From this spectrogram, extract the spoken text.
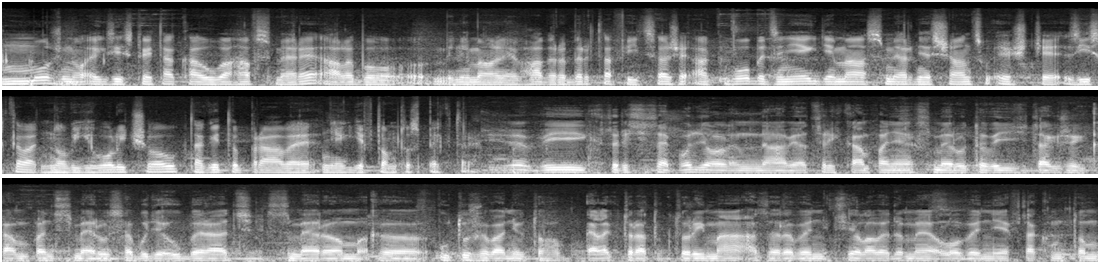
možno existuje taká úvaha v smere, alebo minimálne v hlave Roberta Fica, že ak vôbec niekde má smer dnes šancu ešte získavať nových voličov, voličov, tak je to práve niekde v tomto spektre. Čiže vy, ktorí ste sa aj podielali na viacerých kampaniách Smeru, to vidíte tak, že kampaň Smeru sa bude uberať smerom k utužovaniu toho elektorátu, ktorý má a zároveň cieľavedomé lovenie v takom tom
